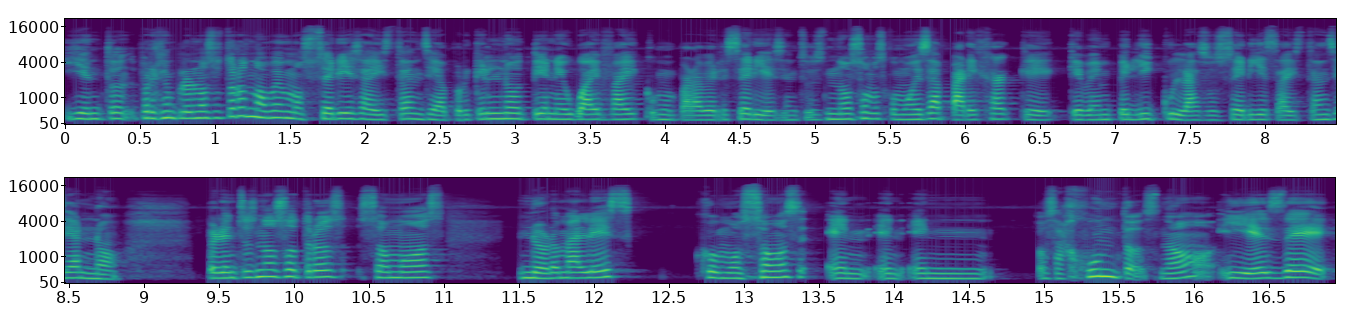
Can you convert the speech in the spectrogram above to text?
Y entonces, por ejemplo, nosotros no vemos series a distancia porque él no tiene wifi como para ver series, entonces no somos como esa pareja que, que ven películas o series a distancia, no. Pero entonces nosotros somos normales como somos en, en, en o sea, juntos, ¿no? Y es de,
